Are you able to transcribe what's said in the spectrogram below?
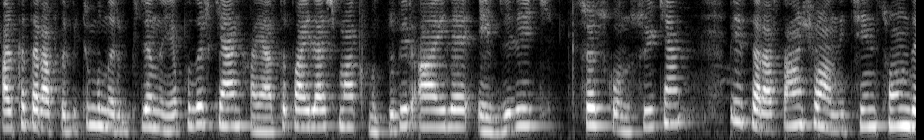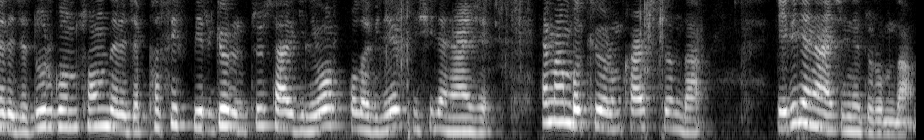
arka tarafta bütün bunların planı yapılırken hayatı paylaşmak, mutlu bir aile, evlilik söz konusuyken bir taraftan şu an için son derece durgun, son derece pasif bir görüntü sergiliyor olabilir dişil enerji. Hemen bakıyorum karşılığında eril enerji ne durumda?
